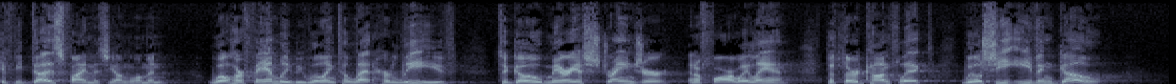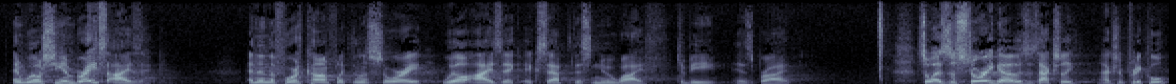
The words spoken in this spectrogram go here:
if he does find this young woman, will her family be willing to let her leave to go marry a stranger in a faraway land? The third conflict will she even go? And will she embrace Isaac? And then the fourth conflict in the story will Isaac accept this new wife to be his bride? So, as the story goes, it's actually, actually pretty cool.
